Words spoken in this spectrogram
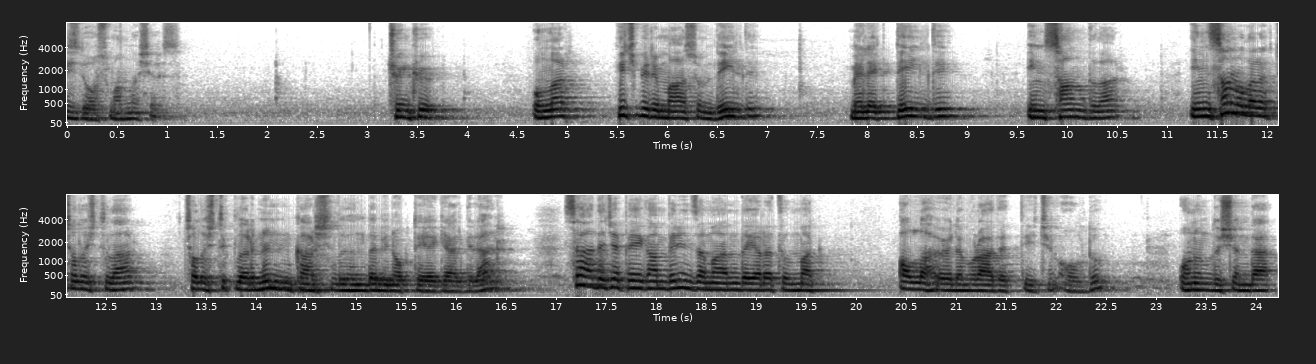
biz de Osmanlaşırız. Çünkü onlar hiçbiri masum değildi, melek değildi, insandılar. İnsan olarak çalıştılar, çalıştıklarının karşılığında bir noktaya geldiler. Sadece peygamberin zamanında yaratılmak Allah öyle murad ettiği için oldu. Onun dışında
